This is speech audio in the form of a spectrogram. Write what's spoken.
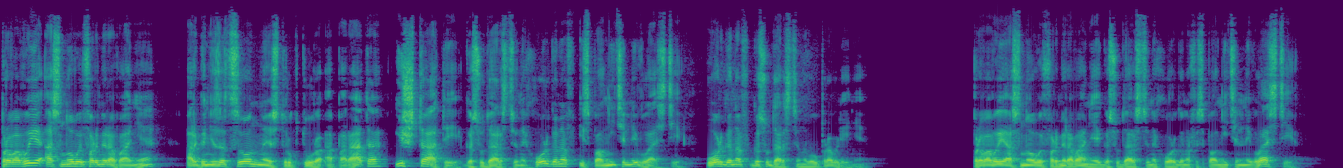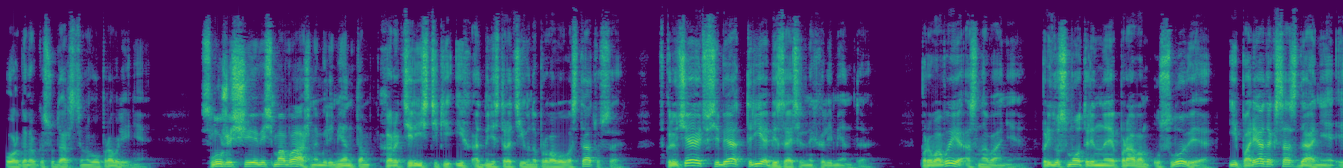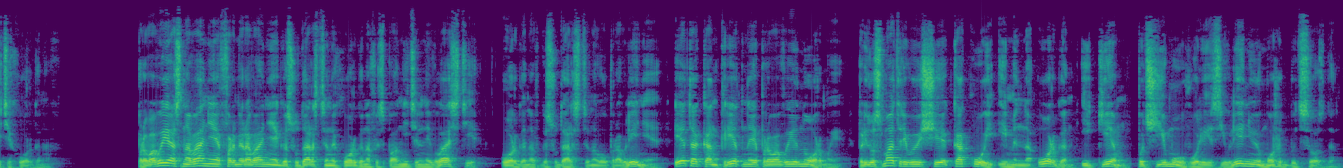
Правовые основы формирования – организационная структура аппарата и штаты государственных органов исполнительной власти, органов государственного управления. Правовые основы формирования государственных органов исполнительной власти, органов государственного управления, служащие весьма важным элементом характеристики их административно-правового статуса, включают в себя три обязательных элемента. Правовые основания, предусмотренные правом условия и порядок создания этих органов. Правовые основания формирования государственных органов исполнительной власти, органов государственного управления – это конкретные правовые нормы, предусматривающие, какой именно орган и кем, по чьему волеизъявлению может быть создан.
